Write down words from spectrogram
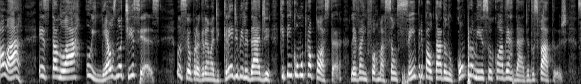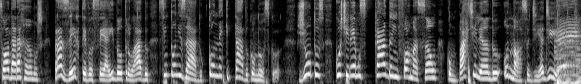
Olá! Está no ar o Ilhéus Notícias, o seu programa de credibilidade que tem como proposta levar informação sempre pautada no compromisso com a verdade dos fatos. Sou a Dara Ramos, prazer ter você aí do outro lado, sintonizado, conectado conosco. Juntos curtiremos cada informação compartilhando o nosso dia a dia. Ei,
